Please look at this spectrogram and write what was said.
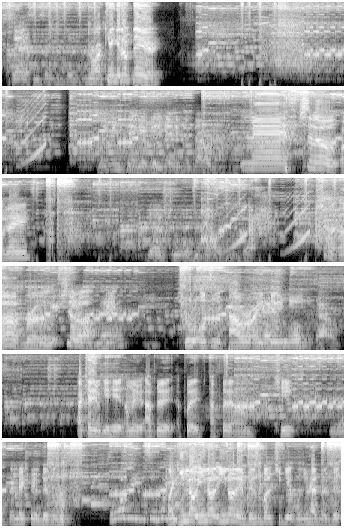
sad sensation. No, I can't get up there. Mean you can't get there? You get infinite power now. Man. Man, shut up, okay? You like true ultimate power. Man. Shut up, bro. You shut up, man. True ultimate power? Are you Yeah, kidding me? I can't even get hit. I mean, I put it, I put it, I put it um cheat Yeah. that makes me invisible. So you? So like you know, you know, you know the invisible that you get when you have the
